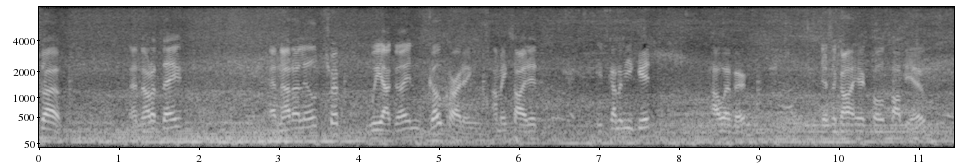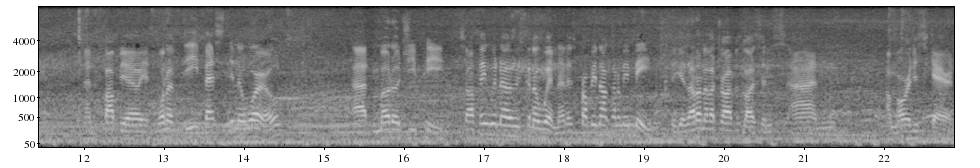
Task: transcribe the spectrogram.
So, another day, another little trip. We are going go-karting. I'm excited. It's gonna be good. However, there's a guy here called Fabio, and Fabio is one of the best in the world at MotoGP. So I think we know who's to win, and it's probably not to be me because I don't have a driver's license and I'm already scared.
